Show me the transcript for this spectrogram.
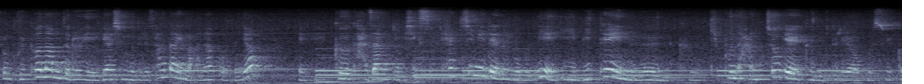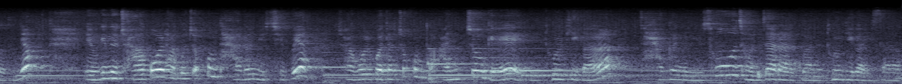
좀 불편함들을 얘기하시는 분들이 상당히 많았거든요. 네, 그 가장 좀 핵심이 되는 부분이 이 밑에 있는 그 깊은 안쪽의 근육들이라고 볼 수 있거든요. 네, 여기는 좌골하고 조금 다른 위치고요. 좌골보다 조금 더 안쪽에 돌기가 작은 이 소전자라고 하는 돌기가 있어요.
